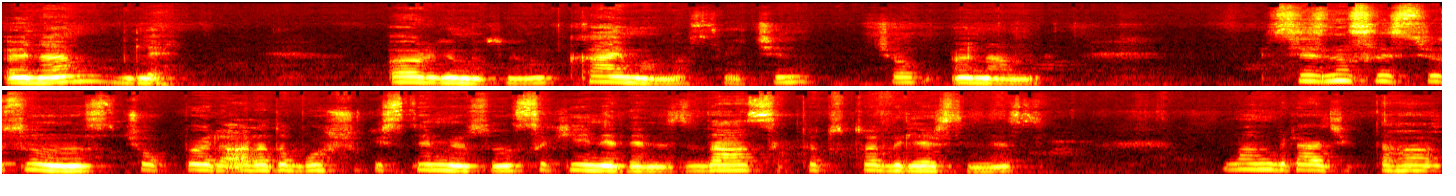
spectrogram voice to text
önemli. Örgümüzün kaymaması için çok önemli. Siz nasıl istiyorsanız çok böyle arada boşluk istemiyorsanız sık iğnelerinizi daha sık da tutabilirsiniz. Ben birazcık daha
